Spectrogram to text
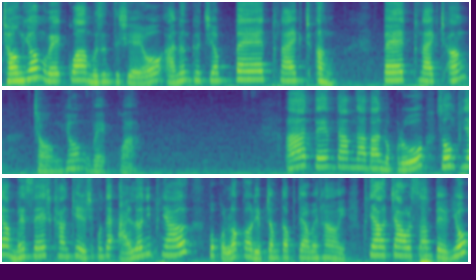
정형외과 무슨 뜻이에요? 아는 그지요? 빼프나익정. 빼프나익정. 정형외과. អាចទេមតាមណាបានលោកគ្រូសូមផ្ញើ message ខាង KLC ប៉ុន្តែឥឡូវនេះផ្ញើពុកកលកក៏រៀបចំទៅផ្ទះវិញហើយផ្ញើចោលសិនពេលយប់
